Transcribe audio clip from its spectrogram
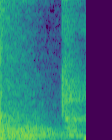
you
